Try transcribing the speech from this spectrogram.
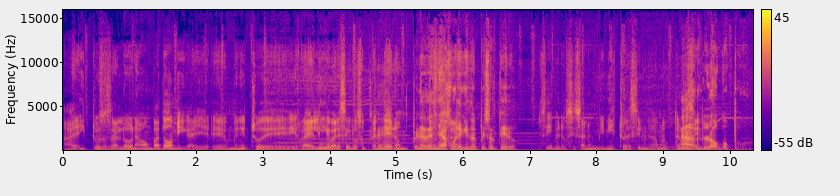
Ah, incluso se habló de una bomba atómica y eh, un ministro de israelí que parece que lo suspendieron. Pero Netanyahu función- le quitó el piso al tiro. Sí, pero si sale un ministro a decir una, una cuestión Ah, así. loco, po.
